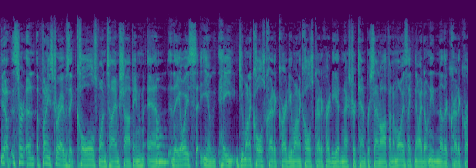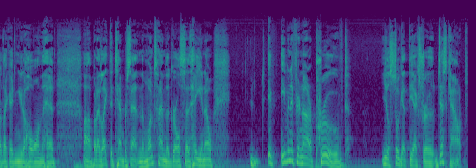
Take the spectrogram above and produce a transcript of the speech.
You know, sort of a, a funny story. I was at Kohl's one time shopping, and oh. they always say, you know, hey, do you want a Kohl's credit card? Do you want a Kohl's credit card? You get an extra ten percent off? And I'm always like, no, I don't need another credit card. Like I need a hole in the head, uh, but I like the ten percent. And then one time the girl said, hey, you know, if even if you're not approved, you'll still get the extra discount.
